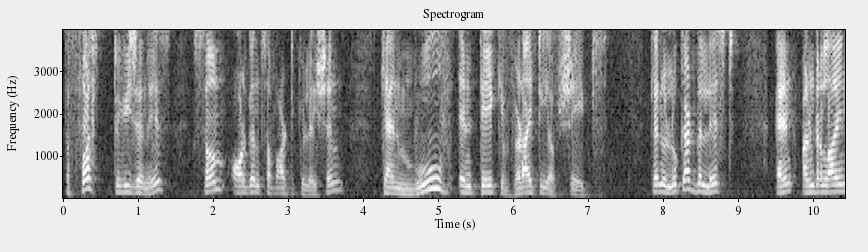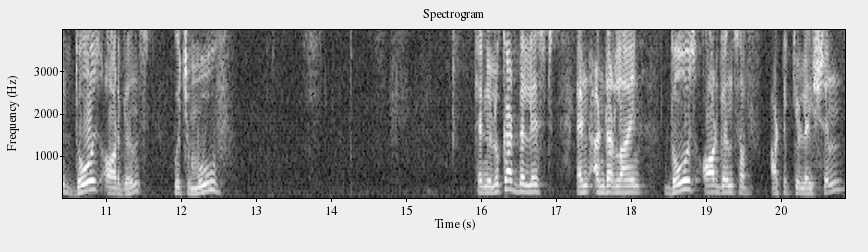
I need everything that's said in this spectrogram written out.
The first division is some organs of articulation can move and take a variety of shapes. Can you look at the list and underline those organs which move? Can you look at the list and underline those organs of articulation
